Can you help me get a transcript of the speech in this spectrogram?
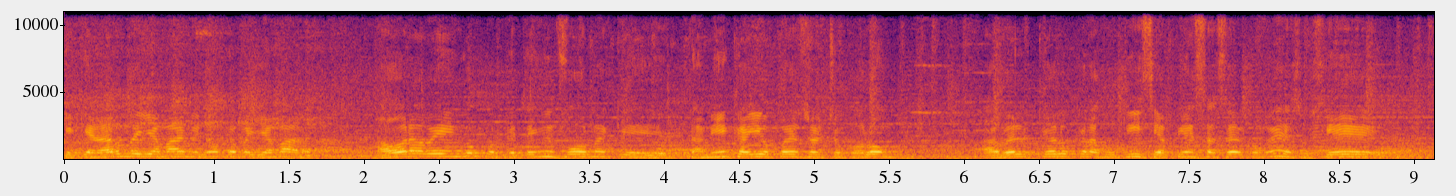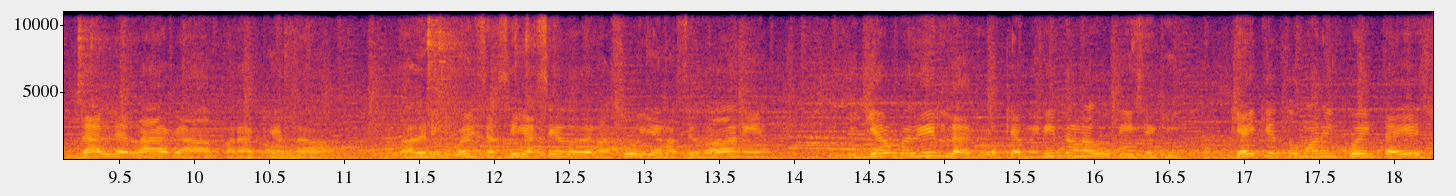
que quedaron de llamarme y nunca me llamaron. Ahora vengo porque tengo informes que también cayó preso el Chocolón. A ver qué es lo que la justicia piensa hacer con eso. Si es darle laga para que la, la delincuencia siga siendo de la suya en la ciudadanía y quiero pedirle a los que administran la justicia aquí que hay que tomar en cuenta eso,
